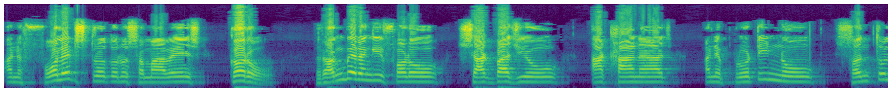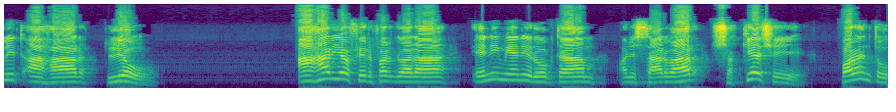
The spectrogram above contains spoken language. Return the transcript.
અને ફોલેટ સ્ત્રોતોનો સમાવેશ કરો. રંગબેરંગી ફળો, શાકભાજીઓ, આખા અનાજ અને પ્રોટીનનો સંતુલિત આહાર લ્યો. આહાર્ય ફેરફાર દ્વારા એનિમિયાની રોકથામ અને સારવાર શક્ય છે, પરંતુ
